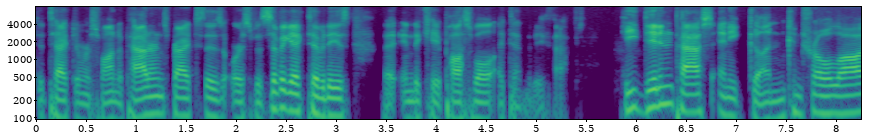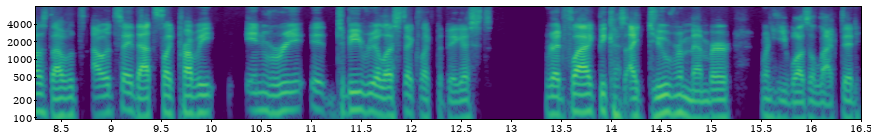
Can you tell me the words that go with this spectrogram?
detect, and respond to patterns, practices, or specific activities that indicate possible identity theft. he didn't pass any gun control laws. That would I would say that's like probably in re it, to be realistic, like the biggest red flag because I do remember when he was elected,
